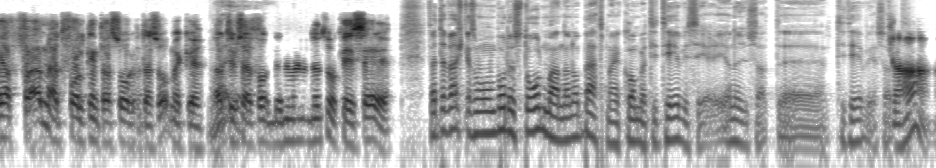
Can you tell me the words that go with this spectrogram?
jag har för mig att folk inte har sågat den så mycket. Att typ så här, folk, det är en så okej serie. För att det verkar som om både Stålmannen och Batman kommer till tv-serier nu, så att, eh, till tv. Så att, Jaha.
